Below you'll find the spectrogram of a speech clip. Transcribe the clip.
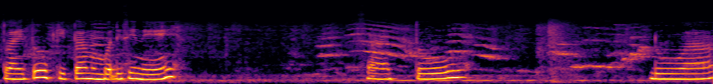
setelah itu kita membuat di sini. Satu dua.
